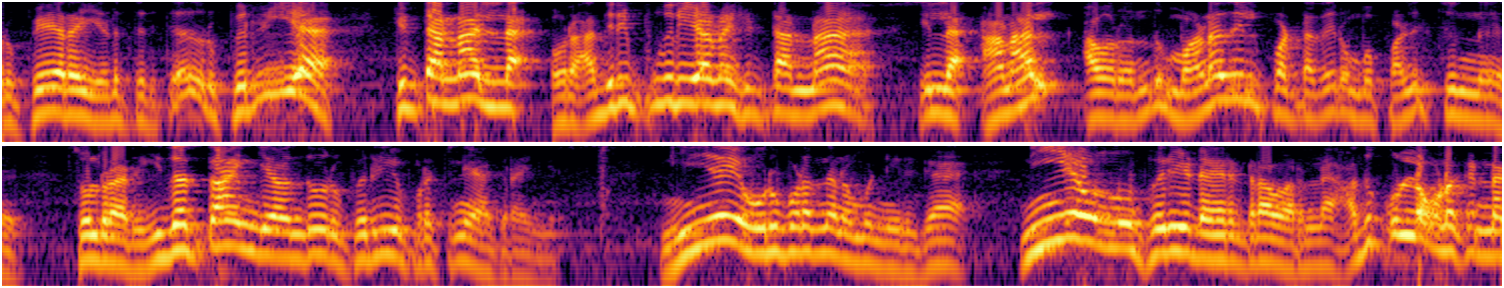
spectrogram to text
ஒரு பேரை எடுத்துருச்சு. அது ஒரு பெரிய ஹிட்டானா இல்லை. ஒரு அதிரிப்புதிரியான ஹிட்டானா இல்லை. ஆனால் அவர் வந்து மனதில் பட்டதை ரொம்ப பளிச்சுன்னு சொல்கிறாரு இதைத்தான் இங்கே வந்து ஒரு பெரிய பிரச்சனையாக்குறாங்க. நீயே ஒரு படம் தானே பண்ணியிருக்க? நீயே ஒன்றும் பெரிய டைரக்டராக வரல. அதுக்குள்ளே உனக்கு என்ன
